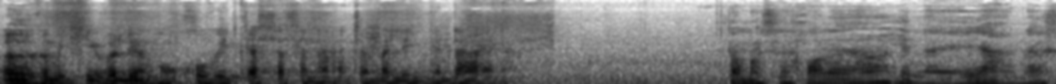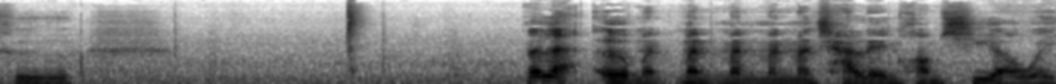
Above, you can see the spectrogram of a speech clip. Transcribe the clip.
เออ ก็ไม่คิดว่าเรื่องของโควิดกับศาสนาจะมาลิงก์กันได้นะต้องมาสะท้อนอะไรให้เราเห็นหลายอย่างนะคือนั่นแหละเออมันมันมันมันมัน challenge ความเชื่อเว้ย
